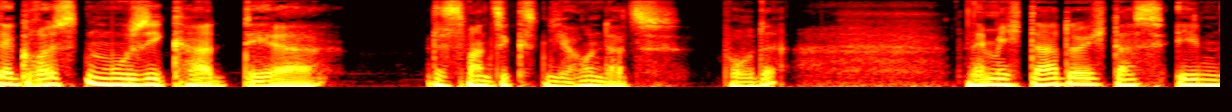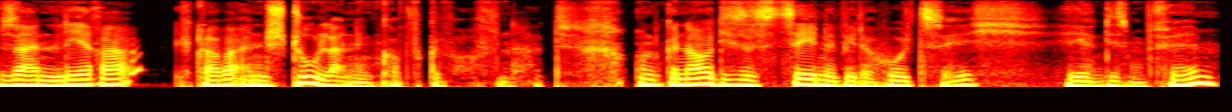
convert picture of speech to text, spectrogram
der größten Musiker der, des 20. Jahrhunderts wurde. Nämlich dadurch, dass ihm sein Lehrer, ich glaube, einen Stuhl an den Kopf geworfen hat. Und genau diese Szene wiederholt sich hier in diesem Film.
